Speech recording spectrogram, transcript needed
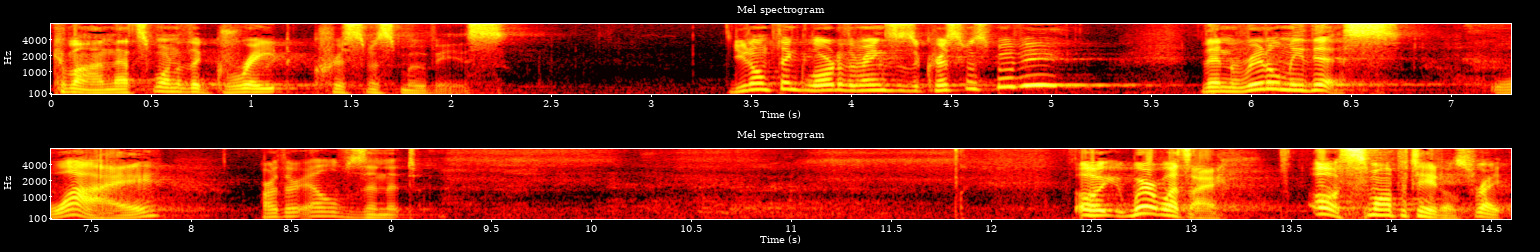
Come on, that's one of the great Christmas movies. You don't think Lord of the Rings is a Christmas movie? Then riddle me this why are there elves in it? Oh, where was I? Oh, small potatoes, right.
